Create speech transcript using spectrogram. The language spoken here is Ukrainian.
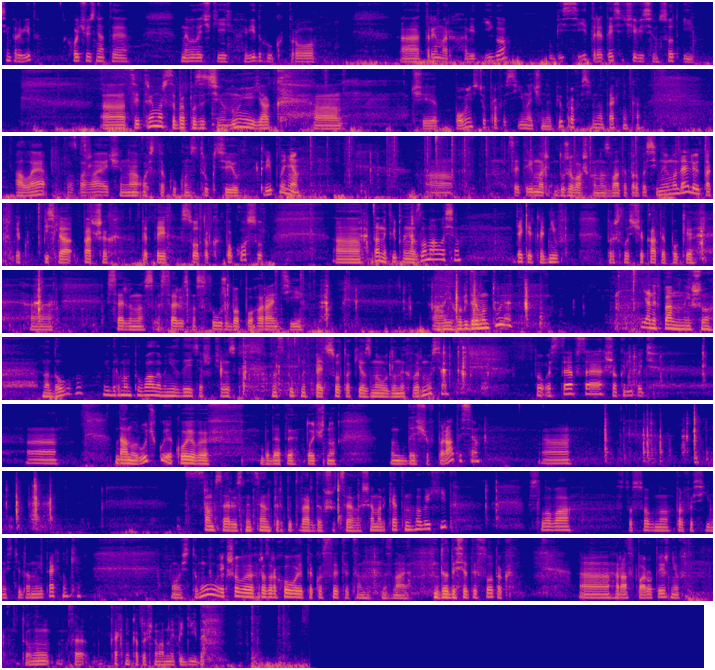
Всім привіт! Хочу зняти невеличкий відгук про е, тример від Ego BC 3800i. Е, цей тример себе позиціонує як е, чи повністю професійна, чи напівпрофесійна техніка. Але зважаючи на ось таку конструкцію кріплення, е, цей трімер дуже важко назвати професійною моделлю, так як після перших п'яти соток покосу дане кріплення зламалося. Декілька днів прийшлось чекати, поки е, сервісна, сервісна служба по гарантії його відремонтує. Я не впевнений, що надовго відремонтували. Мені здається, що через наступних 5 соток я знову до них вернуся. То ось це все, що кріпить е, дану ручку, якою ви будете точно дещо впиратися. Е, сам сервісний центр підтвердив, що це лише маркетинговий хід. Слова стосовно професійності даної техніки. Ось тому, якщо ви розраховуєте косити там, не знаю, до 10 соток раз в пару тижнів, тому ця техніка точно вам не підійде.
